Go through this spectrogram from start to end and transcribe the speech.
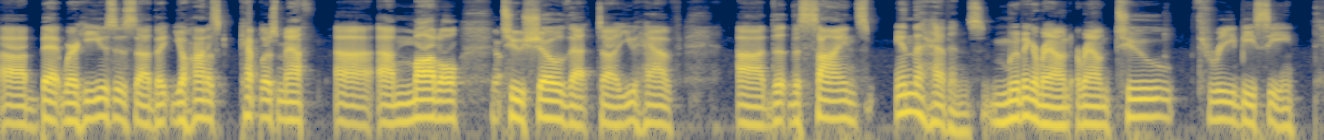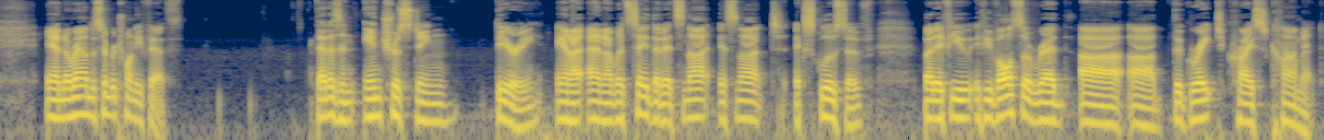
uh, bit where he uses uh, the Johannes Kepler's math uh, uh, model Yep. to show that uh, you have uh, the the signs in the heavens moving around around two three BC, and around December twenty fifth. That is an interesting theory, and I and I would say that it's not it's not exclusive, but if you if you've also read uh, uh, the Great Christ Comet,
